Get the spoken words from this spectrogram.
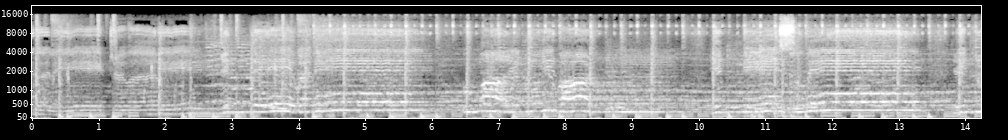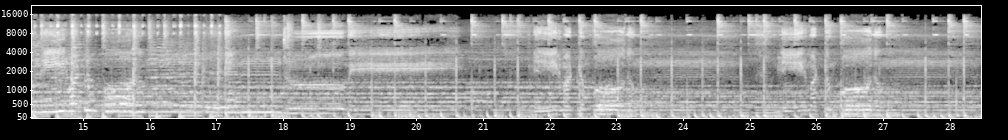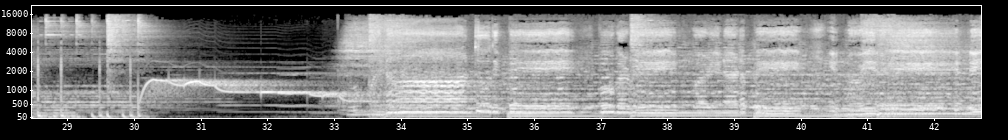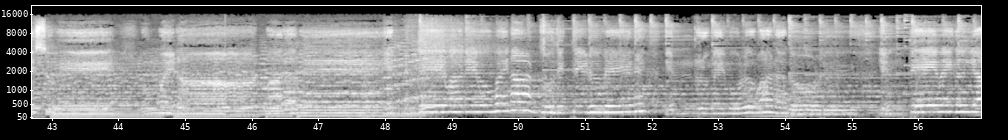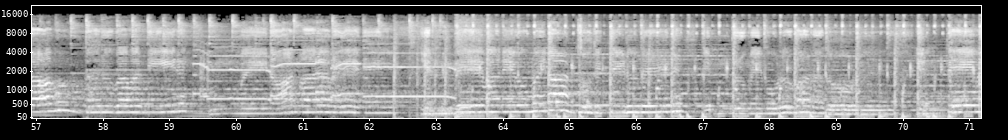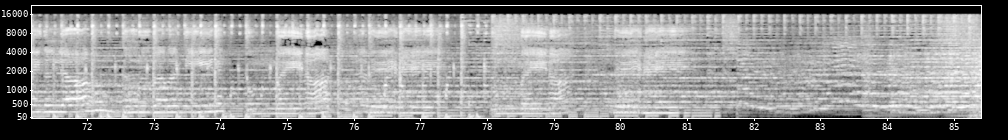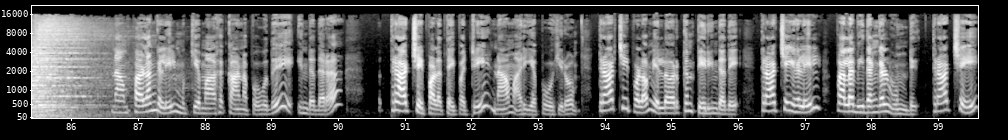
the என்றுமே முழு மனதோடு என் தேவைகள் யாவும் தருபவர் நீரே உம்மை நான் மறவேனே என் தேவனே உம்மை நான் துதித்திடுவேனே என்றுமே முழு மனதோடு பழங்களில் முக்கியமாக காணப்போவது இந்த தர திராட்சை பழத்தை பற்றி நாம் அறிய போகிறோம். திராட்சை பழம் எல்லோருக்கும் தெரிந்ததே. திராட்சைகளில் பல விதங்கள் உண்டு. திராட்சை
